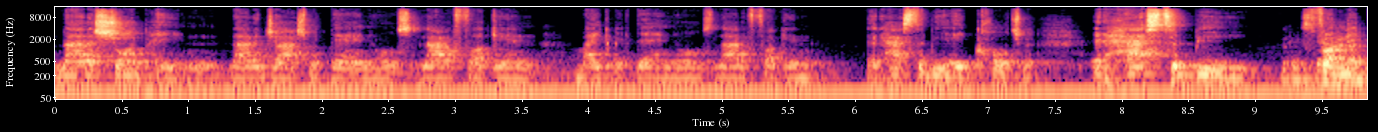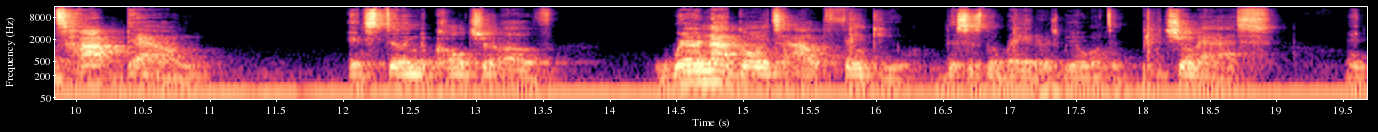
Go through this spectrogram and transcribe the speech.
not a Sean Payton, not a Josh McDaniels, not a fucking Mike McDaniels, not a fucking. It has to be a culture. It has to be from the top down, instilling the culture of we're not going to outthink you. This is the Raiders. We are going to beat your ass. And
